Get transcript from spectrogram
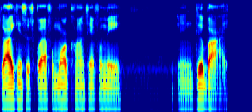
like and subscribe for more content from me. And goodbye.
